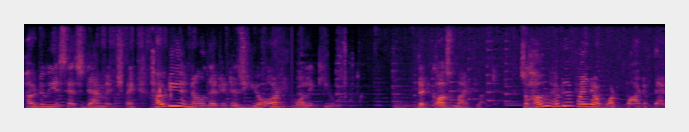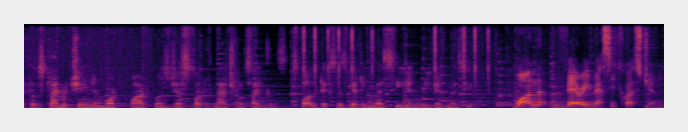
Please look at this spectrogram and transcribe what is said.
How do we assess damage? Right? How do you know that it is your molecule that caused my flood? So how, how do I find out what part of that was climate change and what part was just sort of natural cycles? Politics is getting messy and will get messier. One very messy question.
